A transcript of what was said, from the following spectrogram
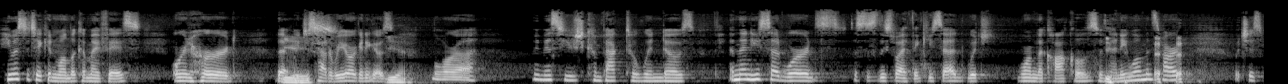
He must have taken one look at my face or had heard that we just had a reorg and he goes, Yeah. Laura, we miss you. You should come back to Windows. And then he said words, this is at least what I think he said, which warmed the cockles of any woman's heart, which is,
